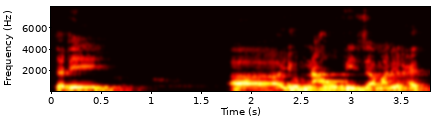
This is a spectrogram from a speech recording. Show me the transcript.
Jadi uh, yumna'u fi zamanil haid.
